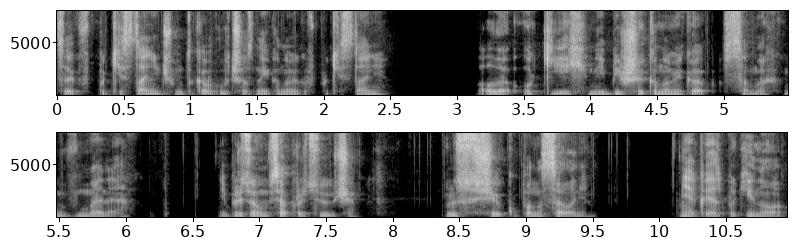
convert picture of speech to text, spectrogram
Це в Пакистані, чому така величезна економіка в Пакистані. Але окей, найбільша економіка саме в мене. І при цьому вся працююча. Плюс ще купа населення. Яке я спокійно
